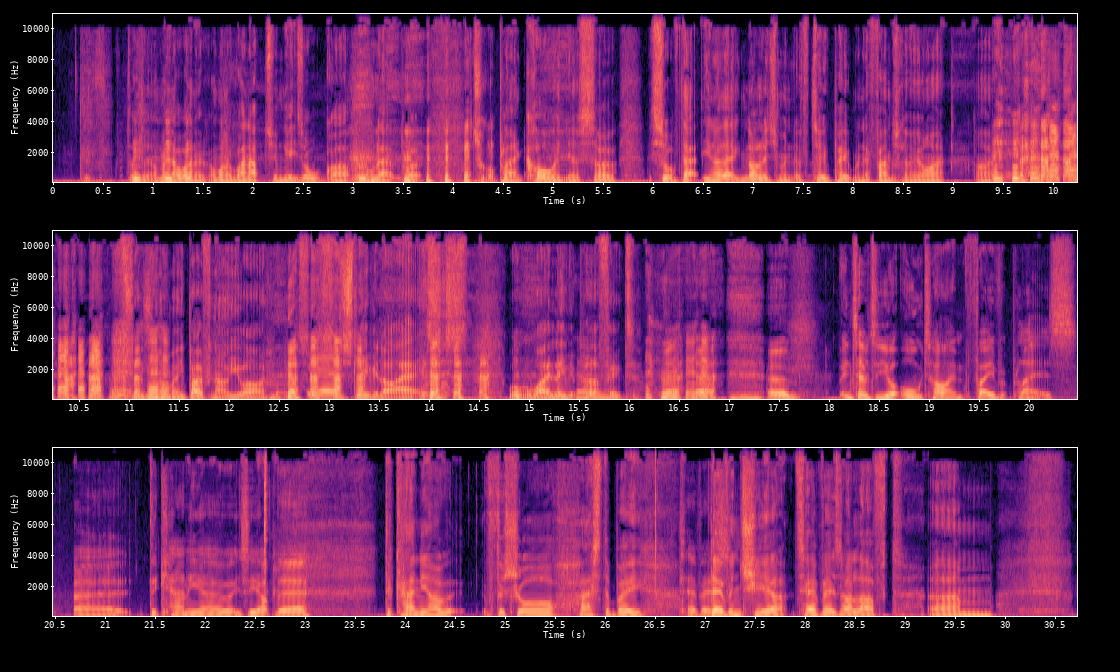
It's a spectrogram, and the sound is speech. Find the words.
I mean, I want to, I want to run up to him, get his autograph and all that, but I took playing cool, ain't you? So it's sort of that, you know, that acknowledgement of two people when they're famous going, all right, all right. Actually, you know what I mean? You both know who you are. Just, Yeah. just leave it like that. It's just walk away, leave it perfect. um, in terms of your all-time favourite players, uh, Di Canio, is he up there? Di Canio for sure has to be Tevez. Devonshire. Tevez, I loved. Um,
